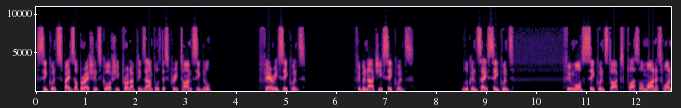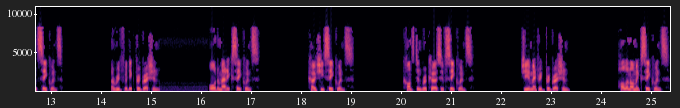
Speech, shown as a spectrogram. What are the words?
Sequence space operation Cauchy product examples Discrete time signal. Farey sequence. Fibonacci sequence. Look and say sequence. Thue-Morse sequence types plus or minus one sequence. Arithmetic progression. Automatic sequence Cauchy sequence. Constant recursive sequence. Geometric progression. Holonomic sequence.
